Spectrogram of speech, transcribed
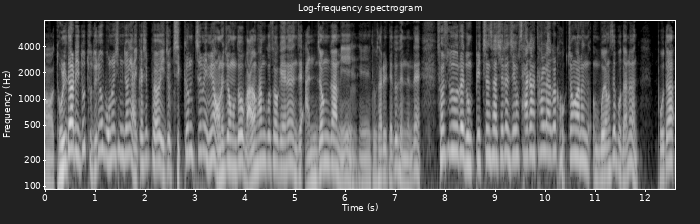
어, 돌다리도 두드려 보는 심정이 아닐까 싶어요. 이제 지금쯤이면 어느 정도 마음 한 구석에는 이제 안정감이 음. 예, 도사릴 때도 됐는데 선수들의 눈빛은 사실은 지금 4강 탈락을 걱정하는 모양새보다는 보다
